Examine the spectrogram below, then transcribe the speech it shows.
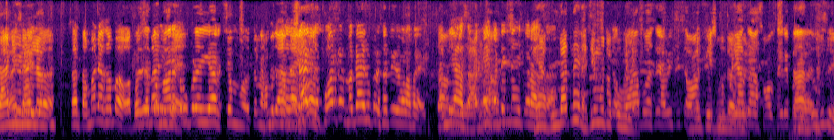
ગાડીઓ નહીં લાવતા. સર તમને ખબર ઓફિસ તમારે તો ઉપર યાર. ચમ તમે સાહેબ તો ને ફોન કર મગાયેલું કરે સટીર વાળા ભાઈ. તમે આ ઝાડને કટિંગ નહીં કરાવતા ગુંડાત નહીં ને, જીમું તો કહું. આ બસ આવી આ કેસમાં ગુંડા પડ્યા છે, આ solve થઈ રહ્યા તું શું છે?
